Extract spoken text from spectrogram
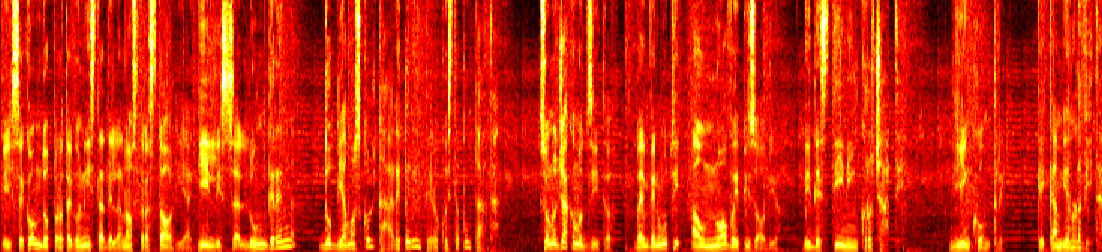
il secondo protagonista della nostra storia, Gillis Lundgren, dobbiamo ascoltare per intero questa puntata. Sono Giacomo Zito, benvenuti a un nuovo episodio di Destini Incrociati, gli incontri che cambiano la vita.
